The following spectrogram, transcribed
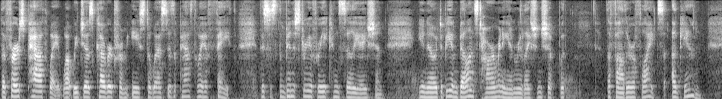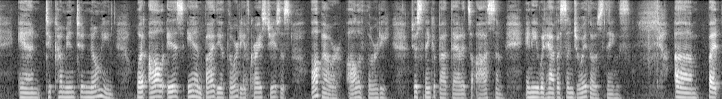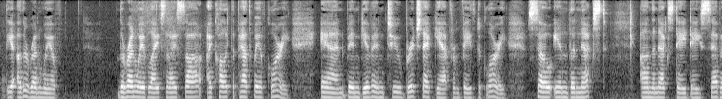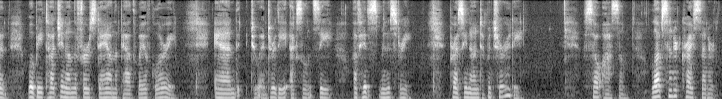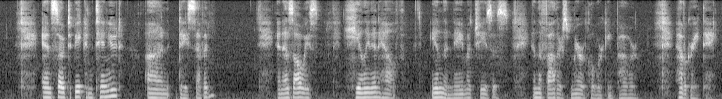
the first pathway, what we just covered from east to west, is a pathway of faith. This is the ministry of reconciliation you know, to be in balanced harmony and relationship with the Father of lights again, and to come into knowing what all is in by the authority of Christ Jesus. All power, all authority. Just think about that. It's awesome. And He would have us enjoy those things. Um, but the other runway of the runway of lights that I saw, I call it the pathway of glory and been given to bridge that gap from faith to glory. So in the next on the next day, day 7, we'll be touching on the first day on the pathway of glory and to enter the excellency of his ministry, pressing on to maturity. So awesome. Love centered, Christ centered. And so to be continued on day seven. And as always, healing and health in the name of Jesus and the Father's miracle working power. Have a great day.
